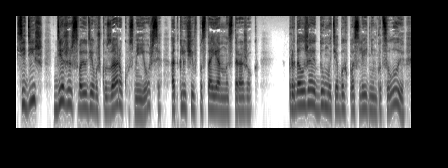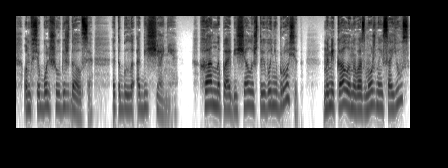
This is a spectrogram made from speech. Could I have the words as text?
Сидишь, держишь свою девушку за руку, смеешься, отключив постоянно сторожок. Продолжая думать об их последнем поцелуе, он все больше убеждался. Это было обещание. Ханна пообещала, что его не бросит, намекала на возможный союз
